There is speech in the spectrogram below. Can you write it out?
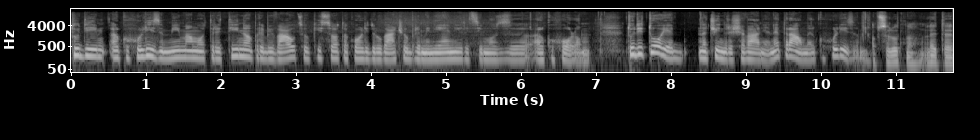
Tudi alkoholizem. Mi imamo tretjino prebivalcev, ki so tako ali drugače obremenjeni, recimo z alkoholom. Tudi to je način reševanja, ne travme, alkoholizem. Absolutno. Lejte,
